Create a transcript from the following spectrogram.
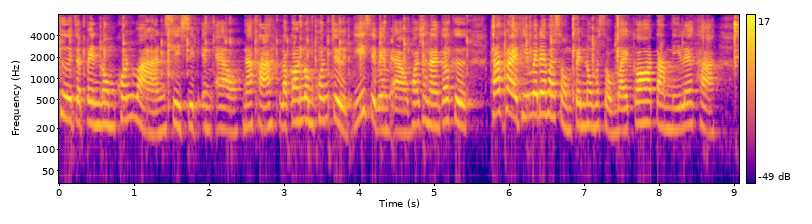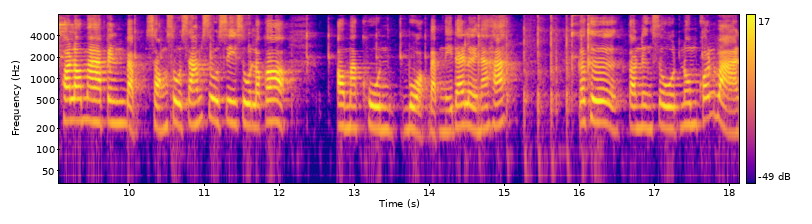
คือจะเป็นนมข้นหวาน 40 ml นะคะ แล้วก็นมข้นจืด 20 ml เพราะฉะนั้นก็คือถ้าใครที่ไม่ได้ผสมเป็นนมผสมไว้ก็ตามนี้เลยค่ะ พอเรามาเป็นแบบ 2 สูตร 3 สูตร 4 สูตร แล้วก็เอามาคูณบวกแบบนี้ได้เลยนะคะ ก็คือต่อ1สูตรนมข้นหวาน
